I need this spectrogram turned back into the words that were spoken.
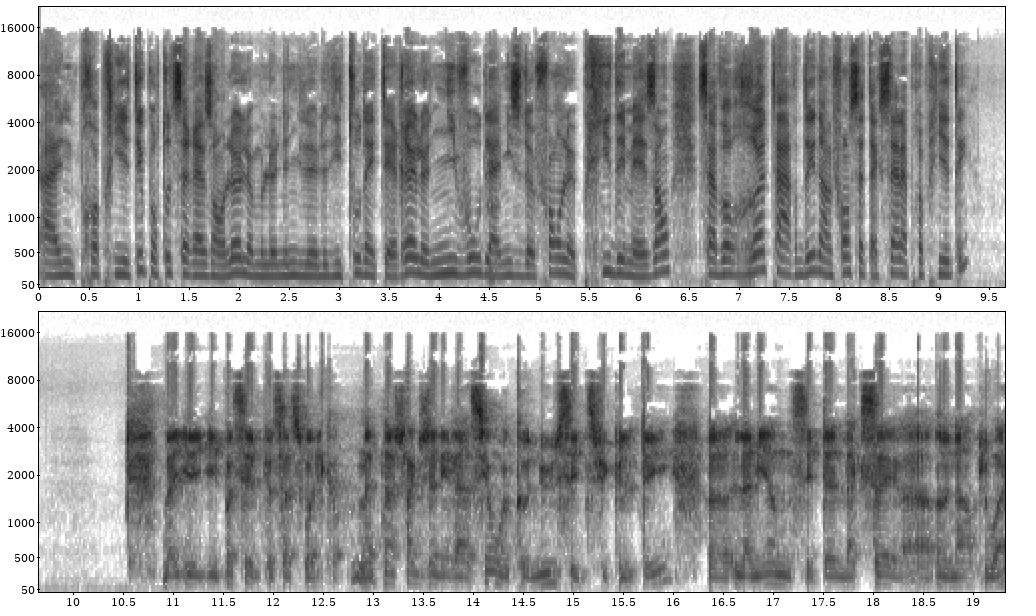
à une propriété pour toutes ces raisons-là, le, le, le, les taux d'intérêt, le niveau de la mise de fonds, le prix des maisons, ça va retarder, dans le fond, cet accès à la propriété? Ben, il est possible que ça soit le cas. Maintenant, chaque génération a connu ses difficultés. Euh, la mienne, c'était l'accès à un emploi.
